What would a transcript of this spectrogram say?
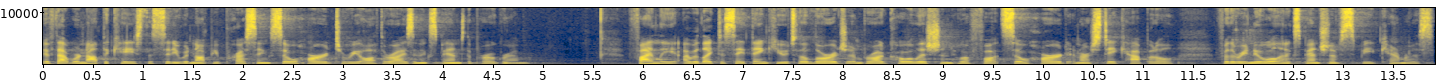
If that were not the case, the city would not be pressing so hard to reauthorize and expand the program. Finally, I would like to say thank you to the large and broad coalition who have fought so hard in our state capital for the renewal and expansion of speed cameras,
